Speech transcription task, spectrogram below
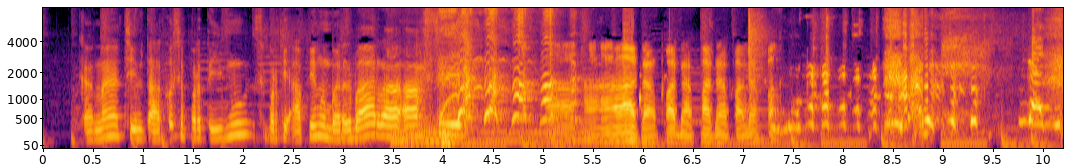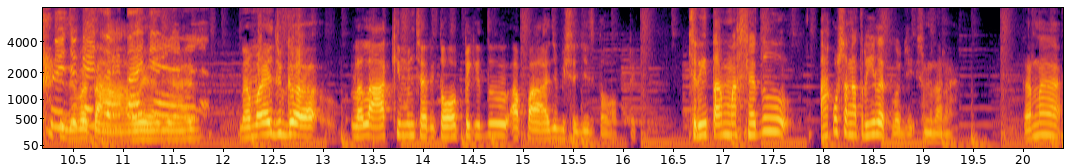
Karena cintaku sepertimu seperti api yang membara-bara. Asik. ah dapat dapat dapat dapat Enggak gitu juga Siapa tahu ceritanya. ya kan? Namanya juga lelaki mencari topik itu apa aja bisa jadi topik. Cerita masnya tuh aku sangat relate loh Ji sebenarnya. Karena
